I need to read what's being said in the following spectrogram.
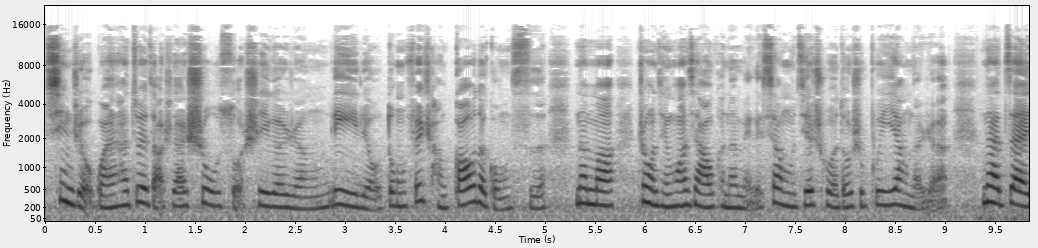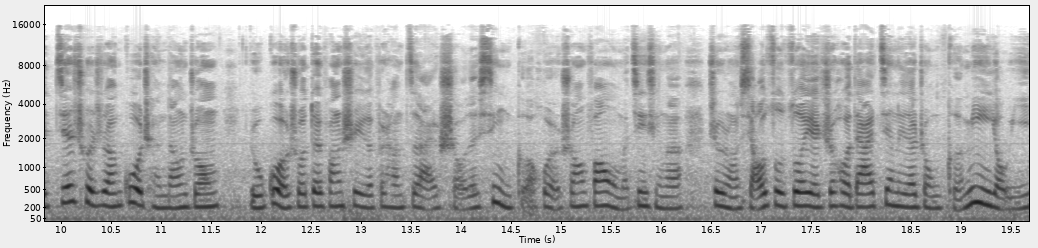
性质有关，他最早是在事务所，是一个人力流动非常高的公司。那么这种情况下，我可能每个项目接触的都是不一样的人。那在接触的这段过程当中，如果说对方是一个非常自来熟的性格，或者双方我们进行了这种小组作业之后，大家建立了这种革命友谊，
